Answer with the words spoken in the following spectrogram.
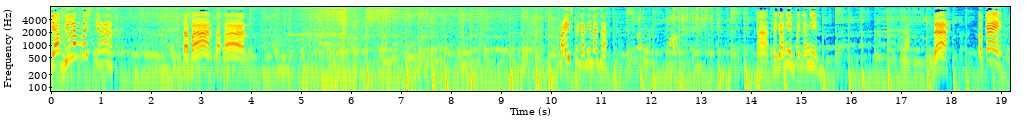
Ya, bilang Masnya. Sabar, sabar. Faiz pegangin aja. Nah, pegangin, pegangin. Dah. Oke. takut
